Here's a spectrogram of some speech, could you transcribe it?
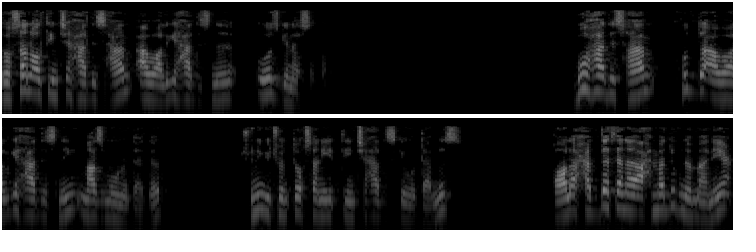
to'qson oltinchi hadis ham avvalgi hadisni o'zginasidir bu hadis ham xuddi avvalgi hadisning mazmunidadir shuning uchun to'qson yettinchi hadisga o'tamiz قال حدثنا أحمد بن منيع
